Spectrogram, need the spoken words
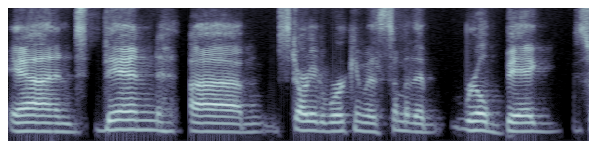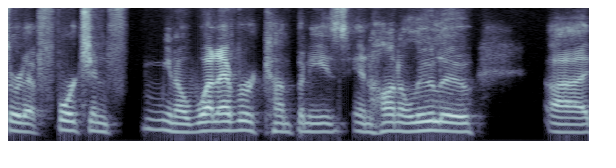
and then um, started working with some of the real big sort of fortune you know whatever companies in honolulu uh,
